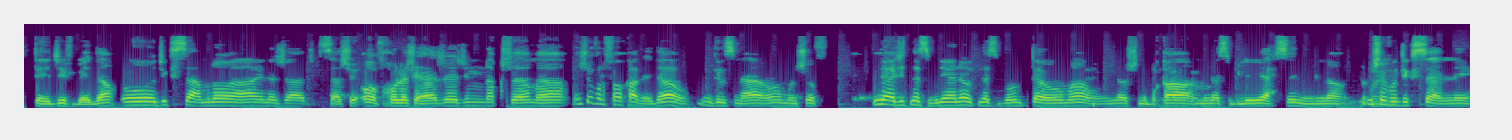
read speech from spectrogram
التهجيف بعدا. وديك الساعة منو؟ إلا جا ديك الساعة شي اوفر ولا شي حاجة أجي نناقشها مع نشوف الفرقة بعدا ونجلس معاهم ونشوف لا جيت تناسبني أنا وتناسبهم حتى هما ولا واش نبقى مناسب ليا أحسن ولا؟ نشوفوا ديك الساعة اللي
